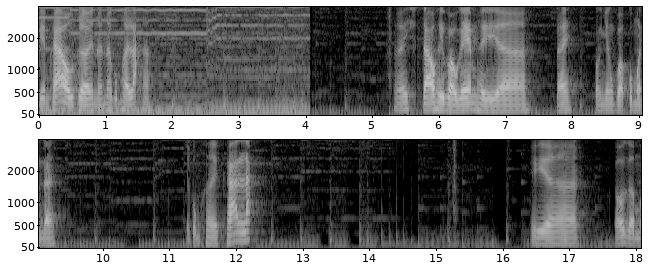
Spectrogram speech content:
Game khá ok nên nó cũng hơi lắc ha. Đấy, sau khi vào game thì uh, đây con nhân vật của mình đây. Thì cũng hơi khá lắc. Thì uh, có GM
